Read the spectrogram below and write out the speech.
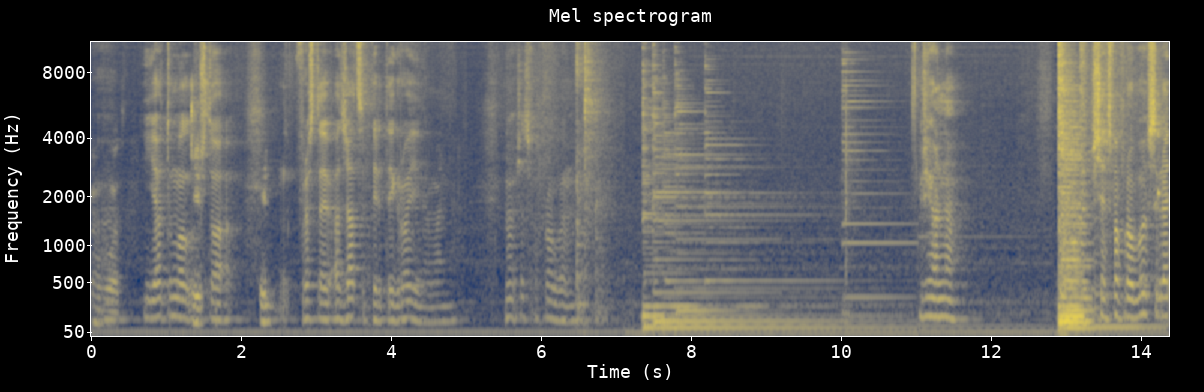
Вот. я думал, Есть. что И- просто отжаться перед игрой и нормально. Ну, сейчас попробуем. Реально. Сейчас попробую сыграть.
